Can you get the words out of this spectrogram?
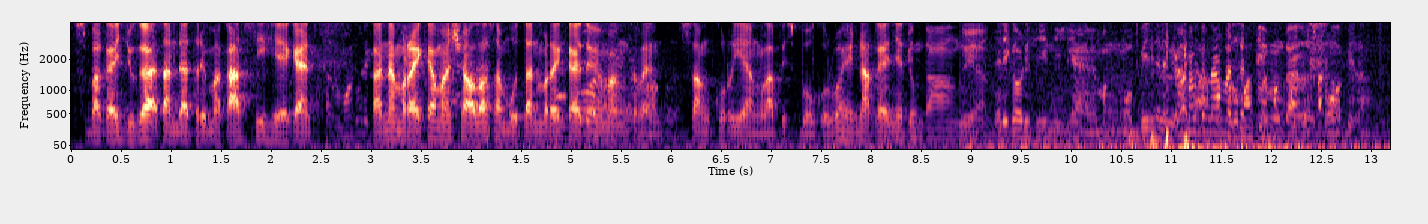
Sebagai juga tanda terima kasih ya kan. Karena mereka masya Allah sambutan mereka itu memang keren. Sangkuriang lapis Bogor. Wah enak kayaknya tuh. Jadi kalau di sini kan memang mobilnya lebih banyak. Rumah tuh memang mobil lah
